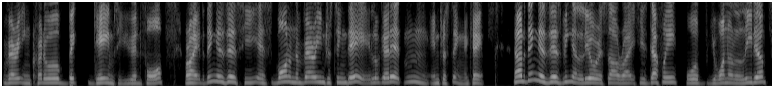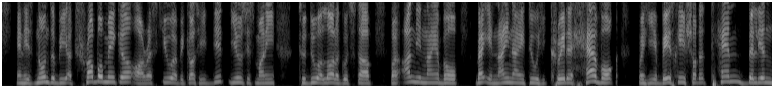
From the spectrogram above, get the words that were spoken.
very incredible big games he went for. All right. The thing is this, he is born on a very interesting day. Look at it. Mm, interesting. Okay. Now the thing is this, being a Leo Rizal, right? He's definitely one of the leader, and he's known to be a troublemaker or rescuer because he did use his money to do a lot of good stuff. But undeniable, back in 1992, he created havoc when he basically shorted $10 billion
